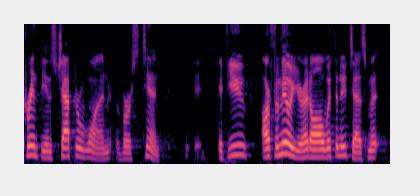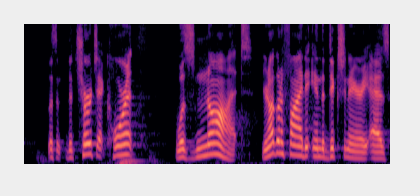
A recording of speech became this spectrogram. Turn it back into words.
Corinthians chapter 1 verse 10. If you are familiar at all with the New Testament, listen, the church at Corinth was not, you're not going to find it in the dictionary as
